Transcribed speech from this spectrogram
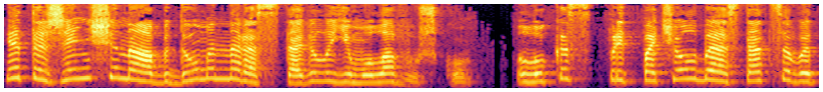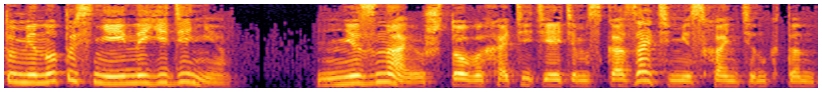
Эта женщина обдуманно расставила ему ловушку. Лукас предпочел бы остаться в эту минуту с ней наедине. «Не знаю, что вы хотите этим сказать, мисс Хантингтон,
